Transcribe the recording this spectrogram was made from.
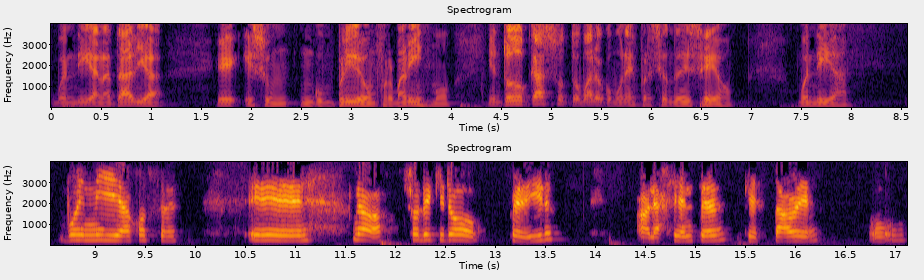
buen día Natalia, es un, un, cumplido, un formalismo, y en todo caso tomarlo como una expresión de deseo. Buen día. Buen día, José. Eh, nada, yo le quiero pedir a la gente que sabe o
